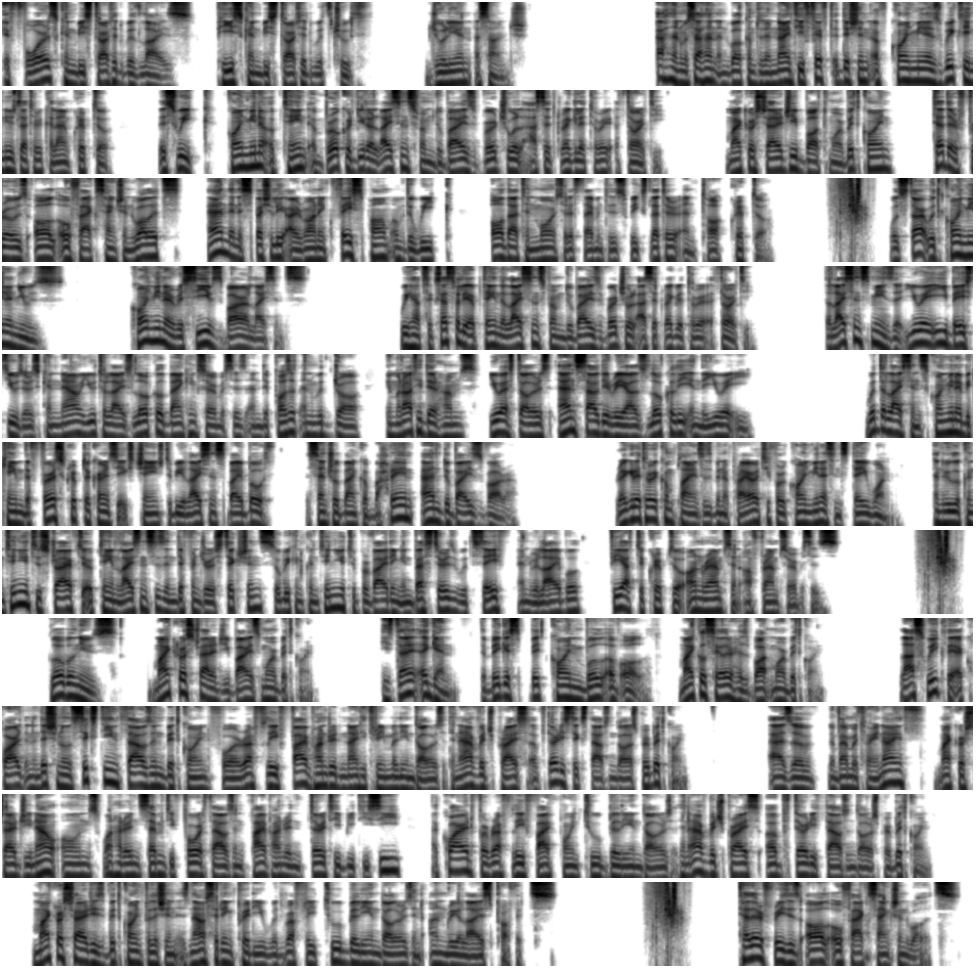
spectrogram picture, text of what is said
if wars can be started with lies, peace can be started with truth. Julian Assange. Ahlan wa and welcome to the 95th edition of CoinMENA's weekly newsletter Kalam Crypto. This week, CoinMENA obtained a broker-dealer license from Dubai's Virtual Asset Regulatory Authority. MicroStrategy bought more Bitcoin, Tether froze all OFAC sanctioned wallets, and an especially ironic facepalm of the week. All that and more, so let's dive into this week's letter and talk crypto. We'll start with CoinMENA news. CoinMENA receives VARA license we have successfully obtained a license from Dubai's Virtual Asset Regulatory Authority. The license means that UAE based users can now utilize local banking services and deposit and withdraw Emirati dirhams, US dollars, and Saudi riyals locally in the UAE. With the license, CoinMENA became the first cryptocurrency exchange to be licensed by both the Central Bank of Bahrain and Dubai's VARA. Regulatory compliance has been a priority for CoinMENA since day one and we will continue to strive to obtain licenses in different jurisdictions so we can continue to providing investors with safe and reliable fiat to crypto on ramps and off ramp services. Global news MicroStrategy buys more Bitcoin. He's done it again, the biggest Bitcoin bull of all. Michael Saylor has bought more Bitcoin. Last week, they acquired an additional 16,000 Bitcoin for roughly $593 million at an average price of $36,000 per Bitcoin. As of November 29th, MicroStrategy now owns 174,530 BTC, acquired for roughly $5.2 billion at an average price of $30,000 per Bitcoin. MicroStrategy's Bitcoin position is now sitting pretty with roughly $2 billion in unrealized profits. Tether freezes all OFAC sanctioned wallets.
